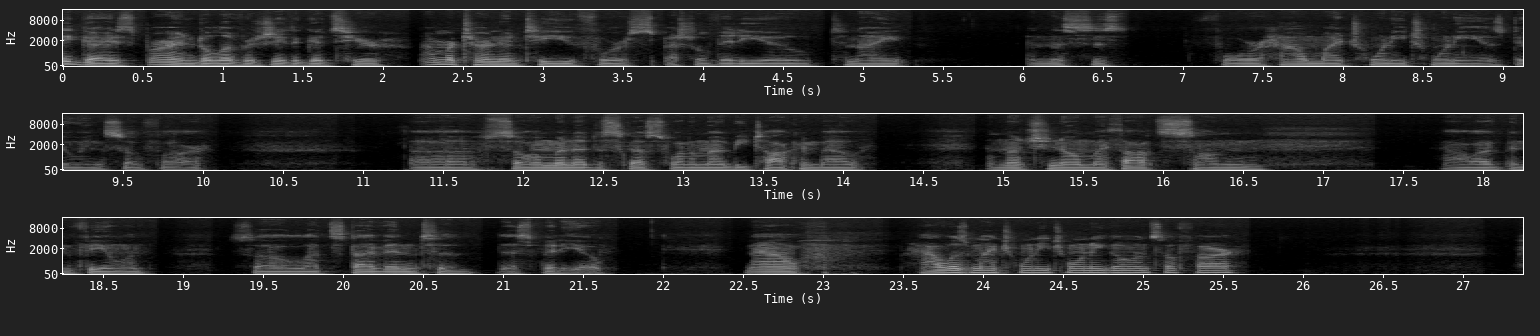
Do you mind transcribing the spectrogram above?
Hey guys, Bryan delivers you the goods here. I'm returning to you for a special video tonight, and this is for how my 2020 is doing so far. Uh, so I'm gonna discuss what I'm gonna be talking about, and let you know my thoughts on how I've been feeling. So let's dive into this video. Now, how is my 2020 going so far?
